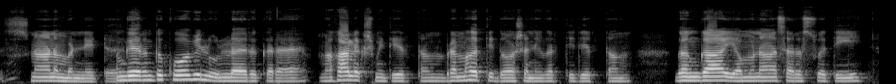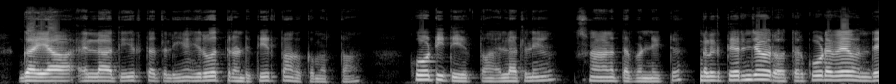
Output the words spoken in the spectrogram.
ஸ்நானம் பண்ணிட்டு அங்கேருந்து கோவில் உள்ளே இருக்கிற மகாலட்சுமி தீர்த்தம் பிரம்மஹத்தி தோஷ நிவர்த்தி தீர்த்தம் கங்கா யமுனா சரஸ்வதி கயா எல்லா தீர்த்தத்துலேயும் இருபத்தி ரெண்டு தீர்த்தம் இருக்குது மொத்தம். கோட்டி தீர்த்தம் எல்லாத்துலேயும் ஸ்நானத்தை பண்ணிவிட்டு எங்களுக்கு தெரிஞ்சவர் ஒருத்தர் கூடவே வந்து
